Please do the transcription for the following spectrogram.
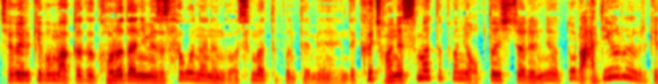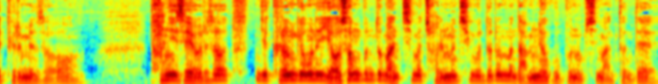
제가 이렇게 보면 아까 그 걸어다니면서 사고 나는 거 스마트폰 때문에 근데 그 전에 스마트폰이 없던 시절에는요 또 라디오를 그렇게 들으면서 다니세요. 그래서 이제 그런 경우는 여성분도 많지만 젊은 친구들은 뭐 남녀 구분 없이 많던데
